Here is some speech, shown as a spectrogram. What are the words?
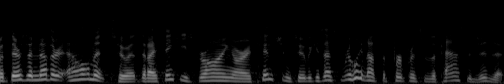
but there's another element to it that I think he's drawing our attention to because that's really not the purpose of the passage, is it?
